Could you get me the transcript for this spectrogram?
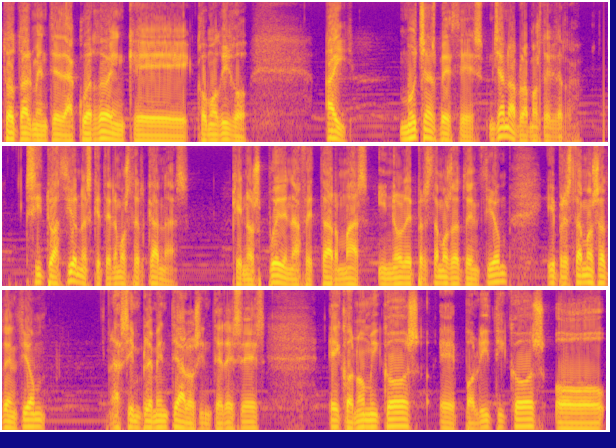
Totalmente de acuerdo en que, como digo, hay muchas veces, ya no hablamos de guerra, situaciones que tenemos cercanas que nos pueden afectar más y no le prestamos atención y prestamos atención simplemente a los intereses económicos, eh, políticos o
